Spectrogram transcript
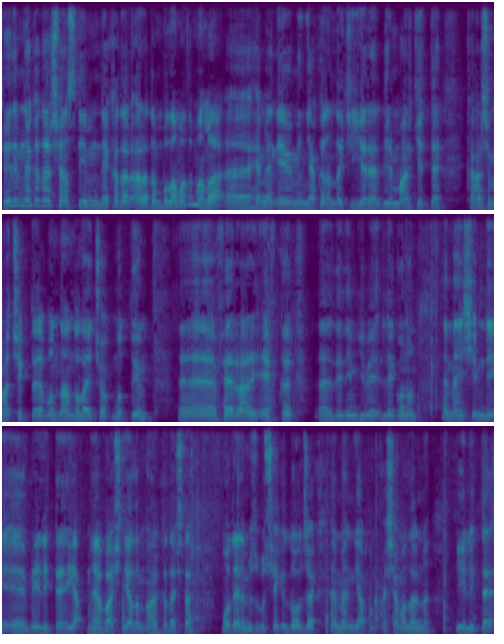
Dedim ne kadar şanslıyım, ne kadar aradım bulamadım ama e, hemen evimin yakınındaki yerel bir markette karşıma çıktı. Bundan dolayı çok mutluyum. E, Ferrari F40 e, dediğim gibi Lego'nun hemen şimdi e, birlikte yapmaya başlayalım arkadaşlar. Modelimiz bu şekilde olacak. Hemen yapım aşamalarını birlikte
